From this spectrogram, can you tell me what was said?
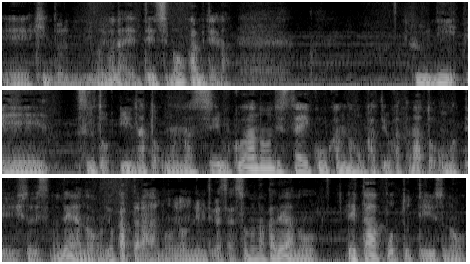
えー、Kindle のような電子版を買うみたいな、風に、えー、するといいなと思いますし、僕はあの、実際こう、紙の本買ってよかったなと思っている人ですので、あの、よかったら、あの、読んでみてください。その中で、あの、レターポットっていうその、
